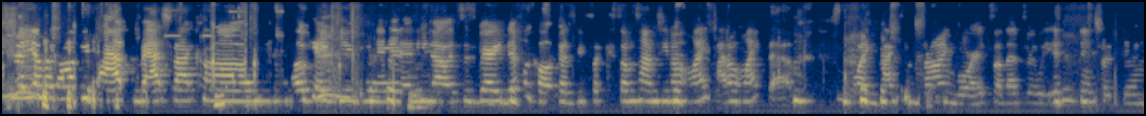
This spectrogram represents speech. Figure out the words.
you know, you have like all these apps, match.com, OkCupid, and you know, it's just very difficult because sometimes you don't like I don't like them. going back to the drawing board. So that's really interesting.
